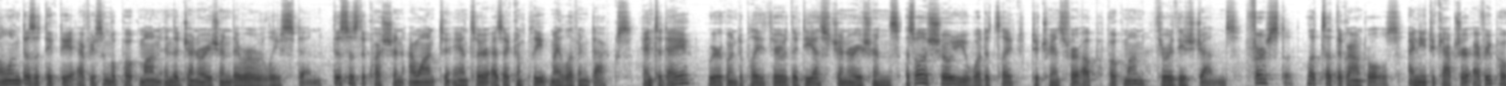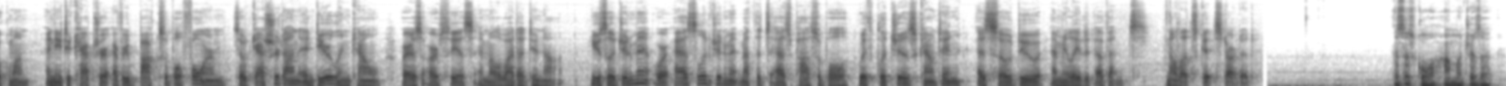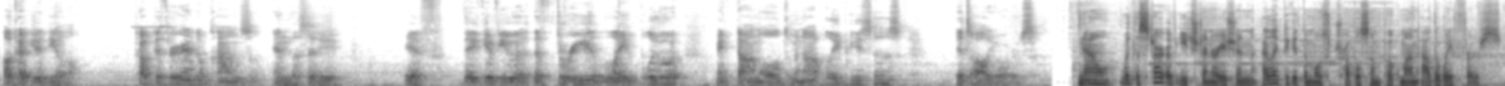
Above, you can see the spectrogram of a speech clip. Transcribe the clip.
How long does it take to get every single Pokemon in the generation they were released in? This is the question I want to answer as I complete my living dex. And today, we are going to play through the DS generations as well as show you what it's like to transfer up Pokemon through these gens. First, let's set the ground rules. I need to capture every Pokemon, I need to capture every boxable form, so Gastrodon and Deerling count, whereas Arceus and Meloetta do not. Use legitimate or as legitimate methods as possible, with glitches counting as so do emulated events. Now let's get started. This is cool. How much is it? I'll cut you a deal. Talk to three random clowns in the city. If they give you the three light blue McDonald's Monopoly pieces, it's all yours. Now, with the start of each generation, I like to get the most troublesome Pokemon out of the way first.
